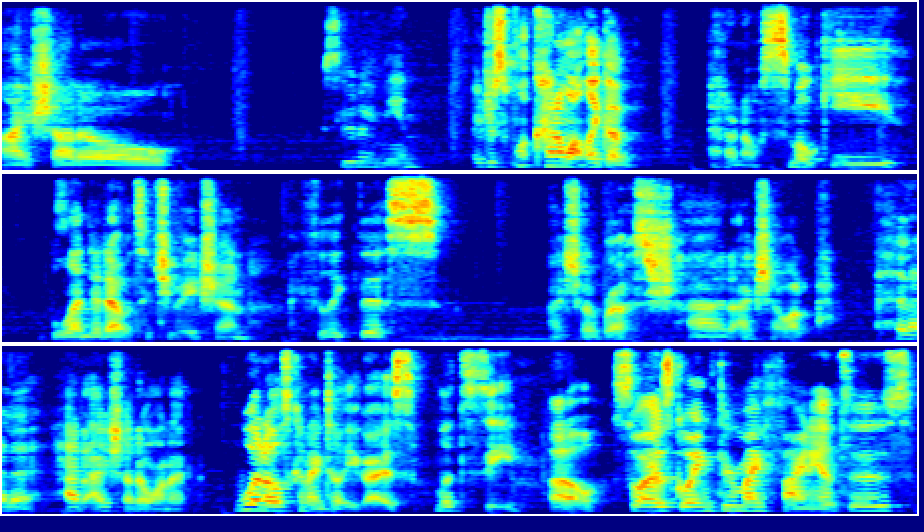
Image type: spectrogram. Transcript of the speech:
eyeshadow. See what I mean? I just want, kind of want like a, I don't know, smoky, blended out situation. I feel like this eyeshadow brush had eyeshadow had eyeshadow on it. What else can I tell you guys? Let's see. Oh, so I was going through my finances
